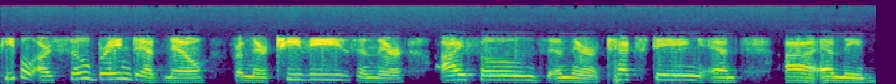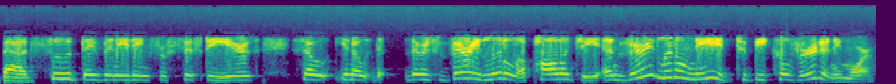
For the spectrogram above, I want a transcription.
people are so brain dead now from their TVs and their iPhones and their texting and uh, and the bad food they've been eating for 50 years. So, you know, th- there's very little apology and very little need to be covert anymore.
